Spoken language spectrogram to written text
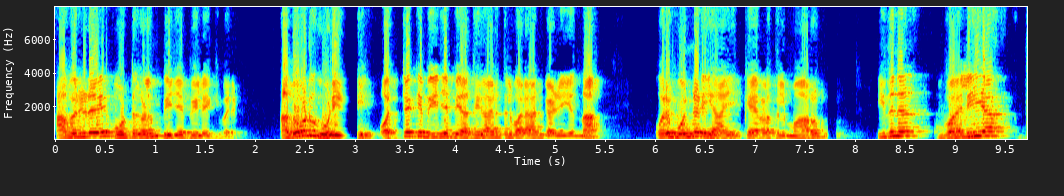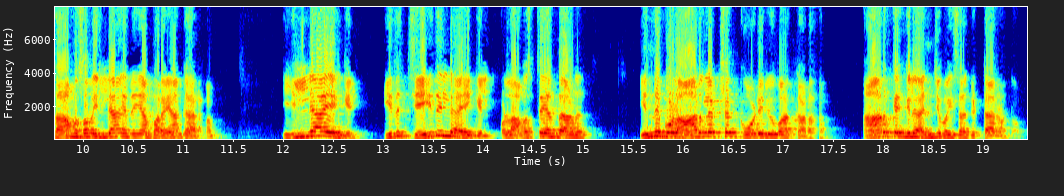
അവരുടെ വോട്ടുകളും ബി ജെ പിയിലേക്ക് വരും. അതോടുകൂടി ഒറ്റയ്ക്ക് ബി ജെ പി അധികാരത്തിൽ വരാൻ കഴിയുന്ന ഒരു മുന്നണിയായി കേരളത്തിൽ മാറും. ഇതിന് വലിയ താമസം ഇല്ല എന്ന് ഞാൻ പറയാൻ കാരണം ഇല്ല എങ്കിൽ ഇത് ചെയ്തില്ല എങ്കിൽ ഉള്ള അവസ്ഥ എന്താണ്? ഇന്നിപ്പോൾ ആറ് ലക്ഷം കോടി രൂപ കടം. ആർക്കെങ്കിലും അഞ്ചു പൈസ കിട്ടാനുണ്ടോ?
